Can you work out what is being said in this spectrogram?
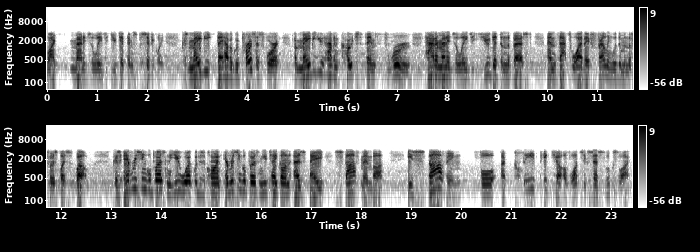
like manage the leads that you get them specifically. Because maybe they have a good process for it, but maybe you haven't coached them through how to manage the leads that you get them the best, and that's why they're failing with them in the first place as well. Because every single person that you work with as a client, every single person you take on as a staff member is starving for a clear picture of what success looks like.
